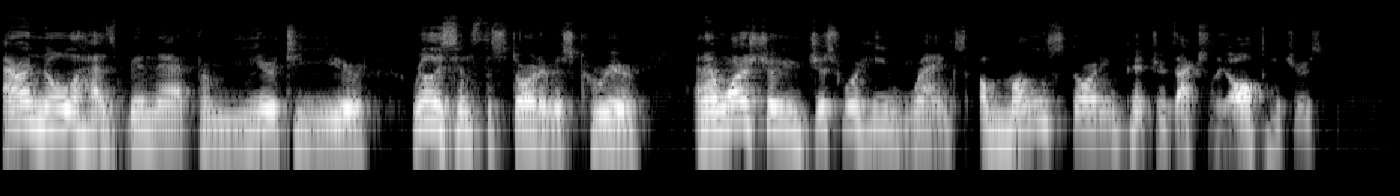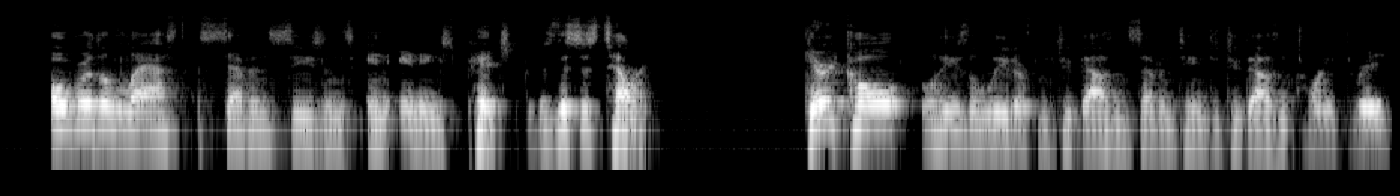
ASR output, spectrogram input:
Aaron Nola has been that from year to year, really since the start of his career. And I want to show you just where he ranks among starting pitchers, actually, all pitchers, over the last seven seasons in innings pitched, because this is telling. Gerrit Cole, well, he's the leader from 2017 to 2023.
